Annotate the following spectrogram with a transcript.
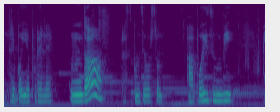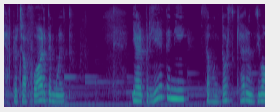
întrebă iepurele. Da, răspunse ursul. Apoi zâmbi. Mi-ar plăcea foarte mult. Iar prietenii s-au întors chiar în ziua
